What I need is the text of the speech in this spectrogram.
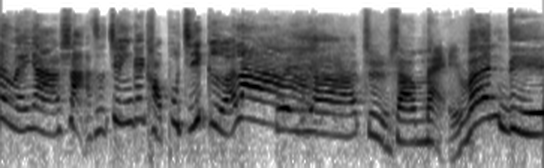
认为呀，傻子就应该考不及格啦。对呀，智商没问题，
